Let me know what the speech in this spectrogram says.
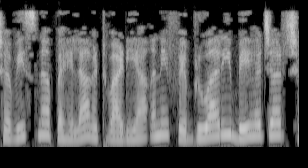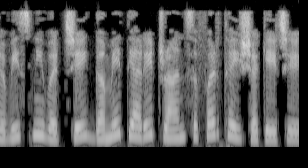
છવ્વીસના પહેલા અઠવાડિયા અને ફેબ્રુઆરી બે હજાર છવ્વીસની વચ્ચે ગમે ત્યારે ટ્રાન્સફર થઈ શકે છે.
